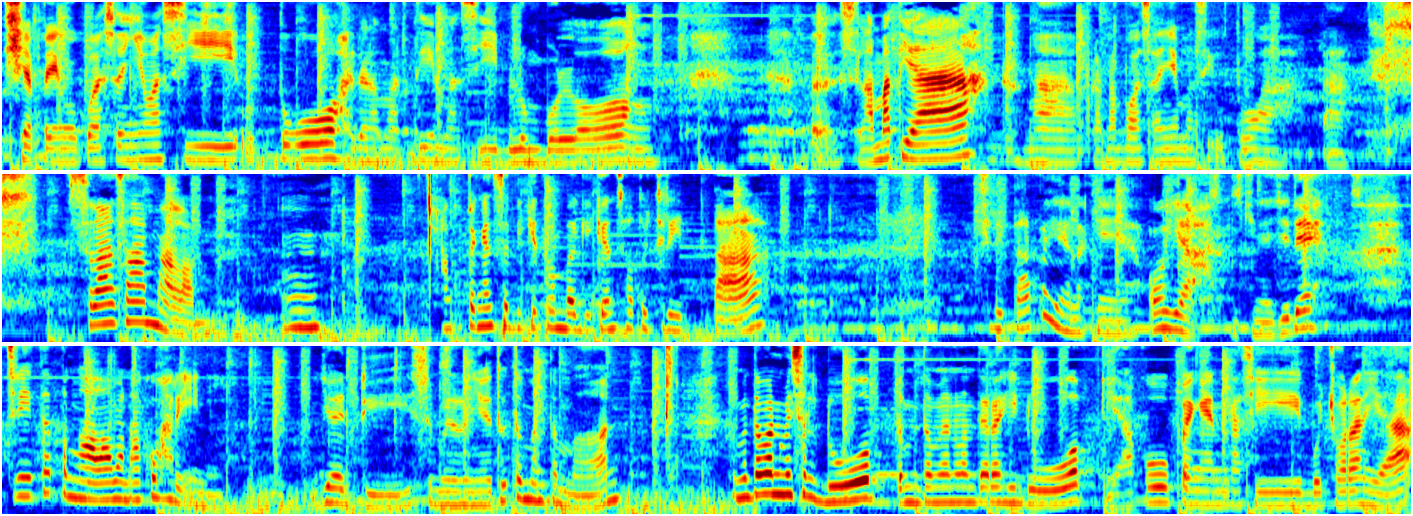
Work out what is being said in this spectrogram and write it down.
Siapa yang puasanya masih utuh dalam arti masih belum bolong. Uh, selamat ya, karena karena puasanya masih utuh. Nah, Selasa malam. Hmm, aku pengen sedikit membagikan suatu cerita. Cerita apa ya enaknya ya? Oh ya, begini aja deh. Cerita pengalaman aku hari ini. Jadi sebenarnya itu teman-teman teman-teman misal hidup teman-teman lentera hidup ya aku pengen kasih bocoran ya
